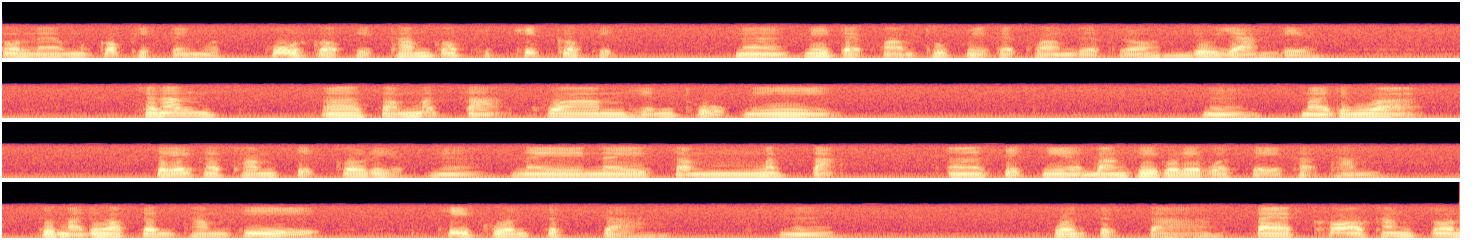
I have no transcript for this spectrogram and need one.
ต้นแล้วมันก็ผิดไปหมด พูดก็ผิดทำก็ผิดคิดก็ผิดนะมีแต่ความทุกข์มีแต่ความเดือดร้อนอยู่อย่างเดียว ฉะนั้นสัมมัตตะความเห็นถูกนี้นะหมายถึงว่า สขธรรมสิทธ์ก็เรียกนะในในสัมมัตตะสิทธ์เนี่ย บางที่ก็เรียกว่าเสขธรรม คือหมายถึงว่าเป็นธรรมที่ที่ควรศึกษานะควรศึกษาแปดข้อข้างต้น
